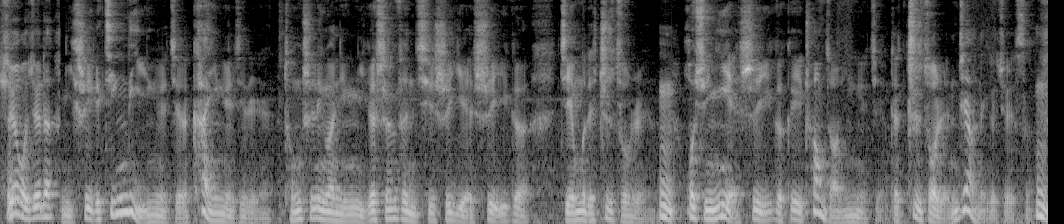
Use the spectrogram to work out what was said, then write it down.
所以我觉得你是一个经历音乐节的、看音乐节的人，同时另外你你的身份其实也是一个节目的制作人。嗯，或许你也是一个可以创造音乐节的制作人这样的一个角色。嗯，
